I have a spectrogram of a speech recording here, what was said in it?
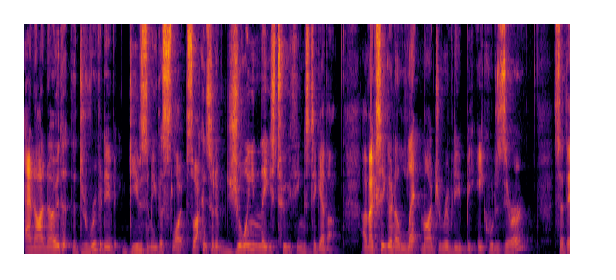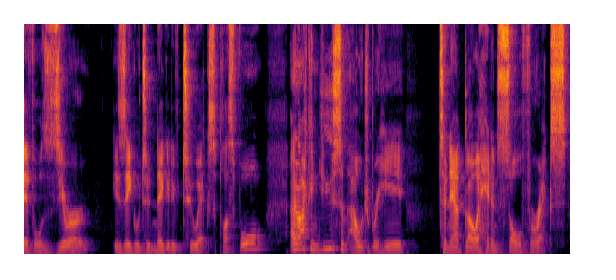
And I know that the derivative gives me the slope. So I can sort of join these two things together. I'm actually going to let my derivative be equal to 0. So therefore 0 is equal to negative 2x plus 4. And I can use some algebra here to now go ahead and solve for x.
